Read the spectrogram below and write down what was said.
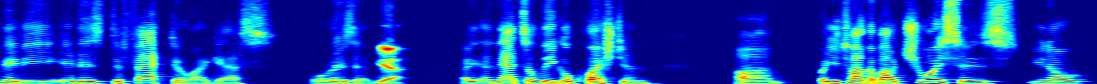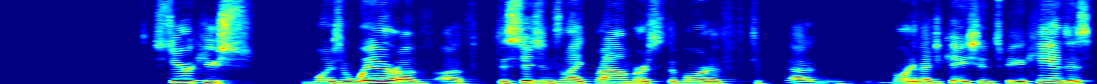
maybe it is de facto, I guess, or is it? Yeah. And that's a legal question. Um, but you talk about choices. You know, Syracuse was aware of of decisions like Brown versus the Board of uh, Board of Education, Topeka, Kansas.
